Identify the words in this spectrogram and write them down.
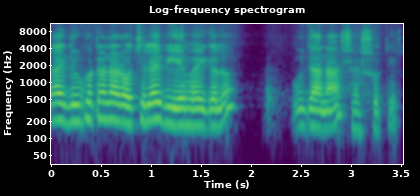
তাই দুর্ঘটনার অছিলায় বিয়ে হয়ে গেল উজান আর শাশ্বতীর।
